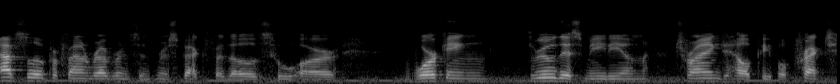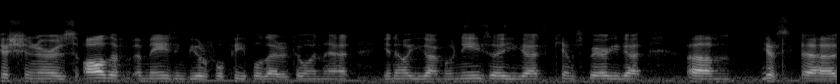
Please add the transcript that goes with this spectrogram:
absolute profound reverence and respect for those who are working through this medium, trying to help people, practitioners, all the amazing, beautiful people that are doing that. You know, you got Muniza, you got Kim Sperry, you got um, yes, uh,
